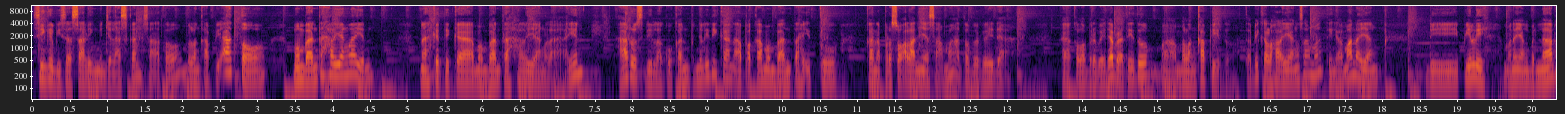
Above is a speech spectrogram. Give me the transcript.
sehingga bisa saling menjelaskan atau melengkapi atau membantah hal yang lain. Nah, ketika membantah hal yang lain harus dilakukan penyelidikan apakah membantah itu karena persoalannya sama atau berbeda. Nah, kalau berbeda berarti itu uh, melengkapi itu. Tapi kalau hal yang sama, tinggal mana yang dipilih, mana yang benar,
